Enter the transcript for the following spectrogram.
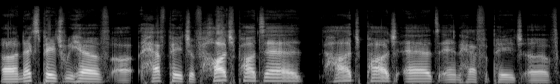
Uh, next page we have a half page of hodgepodge ad, hodgepodge ads, and half a page of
